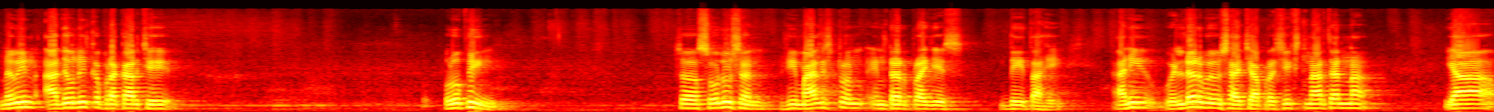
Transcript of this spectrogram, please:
नवीन आधुनिक प्रकारचे रोफिंगचं सोल्युशन ही माइलस्टोन एंटरप्राइजेस देत आहे. आणि वेल्डर व्यवसायाच्या प्रशिक्षणार्थ्यांना या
